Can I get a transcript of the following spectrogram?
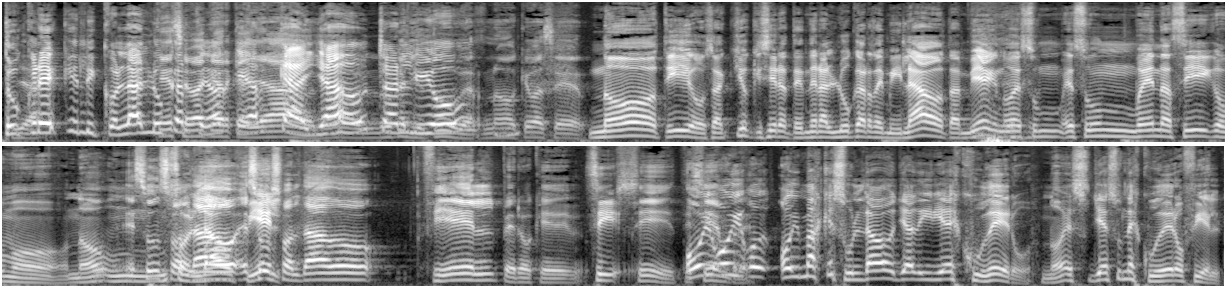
¿Tú Ya. crees que Nicolás ¿Qué Lucar se va te va a quedar callado, No, Luca Charlie? O? No, ¿qué va a hacer? No, tío, o sea, yo quisiera tener al Lucar de mi lado también, ¿no? Es un, es un buen así como, ¿no? Un, es un, un soldado, fiel. es un soldado fiel, pero que Sí, sí hoy, hoy, hoy, hoy más que soldado ya diría escudero, ¿no? Es, ya es un escudero fiel.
